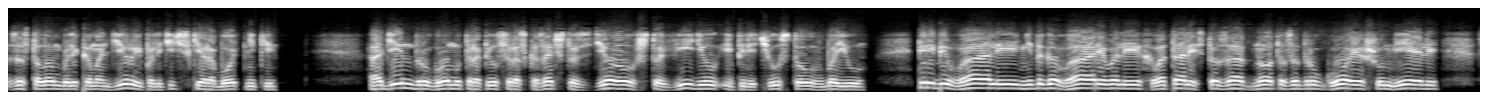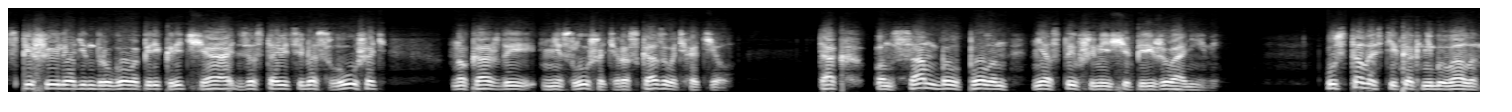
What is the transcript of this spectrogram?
за столом были командиры и политические работники. Один другому торопился рассказать, что сделал, что видел и перечувствовал в бою перебивали, не договаривали, хватались то за одно, то за другое, шумели, спешили один другого перекричать, заставить себя слушать, но каждый не слушать, рассказывать хотел. Так он сам был полон не остывшими еще переживаниями. Усталости как не бывало.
